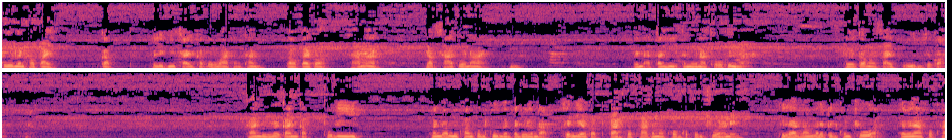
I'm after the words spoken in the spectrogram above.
กลืนกันเข้าไป กับผลิตนิสัยกับโอวาทของท่าน ต่อไปก็สามารถรักษาตัวได้เป็นอัตหิตโนนาโถขึ้นมา โดยต้องอาศัยผู้อื่นซะก่อน การอยู่ด้วยกันกับผู้ดี มันย่อมมีความกลมกลืนกันไปโดยลำดับ เช่นเดียวกับการคบค้าสมาคมกับคนชั่วนั่นเอง ที่แรกเราไม่ได้เป็นคนชั่ว แต่เวลาคบค้า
